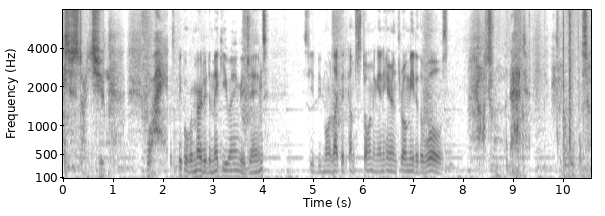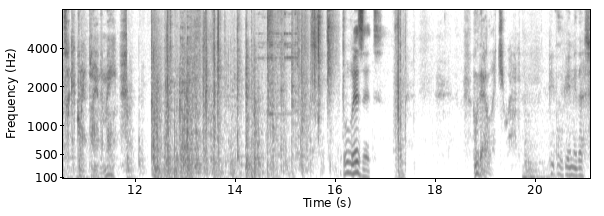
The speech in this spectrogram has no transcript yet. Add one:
They just started shooting. Why? Those people were murdered to make you angry, James. So you'd be more likely to come storming in here and throw me to the wolves. What's wrong with that? Sounds like a great plan to me. Who is it? Who the hell let you out? People who gave me this.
